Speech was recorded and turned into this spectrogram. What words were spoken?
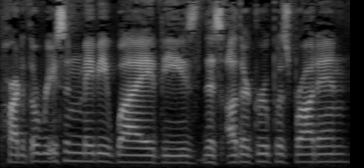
part of the reason, maybe why these this other group was brought in.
